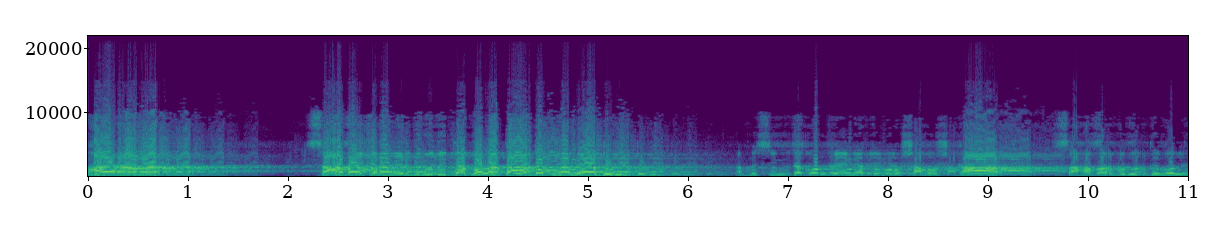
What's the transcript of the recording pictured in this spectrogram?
ভাইয়ের আমার সাহাবায়ে কেরামের বিরোধিতা বলাটা আদব না বেয়াদবি? আপনি চিন্তা করবেন, এত বড় সাহস কার? সাহাবার বিরুদ্ধে বলে,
